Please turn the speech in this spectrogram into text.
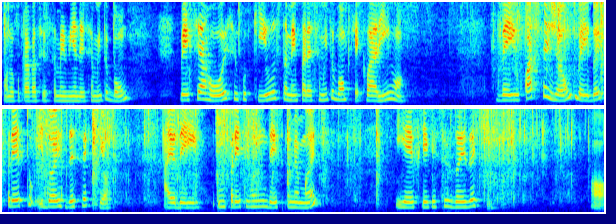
Quando eu comprava a cesta também vinha desse, é muito bom. Veio esse arroz, 5 quilos, também parece muito bom, porque é clarinho, ó. Veio quatro feijão, veio dois preto e dois desse aqui, ó. Aí eu dei um preto e um desse pra minha mãe. E aí eu fiquei com esses dois aqui. Ó.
